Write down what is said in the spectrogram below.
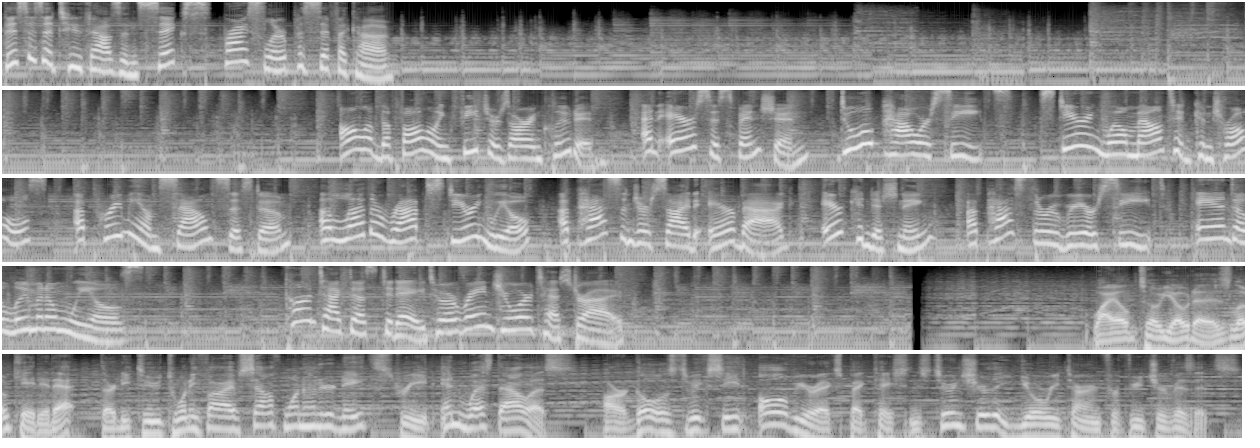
This is a 2006 Chrysler Pacifica. All of the following features are included. An air suspension, dual power seats, steering wheel mounted controls, a premium sound system, a leather wrapped steering wheel, a passenger side airbag, air conditioning, a pass through rear seat, and aluminum wheels. Contact us today to arrange your test drive. Wilde Toyota is located at 3225 South 108th Street in West Allis. Our goal is to exceed all of your expectations to ensure that you'll return for future visits.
